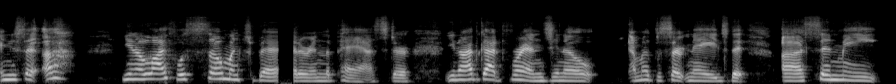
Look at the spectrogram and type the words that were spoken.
and you say, ah, you know, life was so much better in the past. Or, you know, I've got friends, you know, I'm at a certain age that uh, send me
